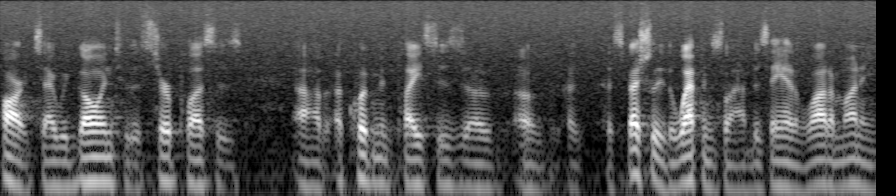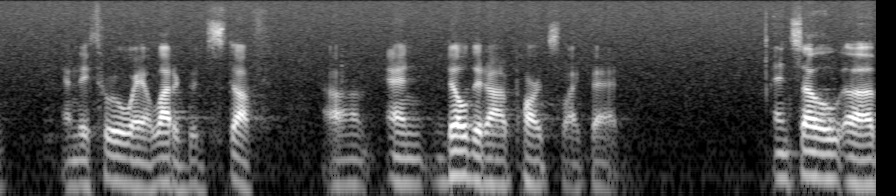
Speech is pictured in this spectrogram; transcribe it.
parts. I would go into the surpluses, uh, equipment places of, of uh, especially the weapons lab, as they had a lot of money, and they threw away a lot of good stuff, um, and build it out of parts like that. And so uh,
